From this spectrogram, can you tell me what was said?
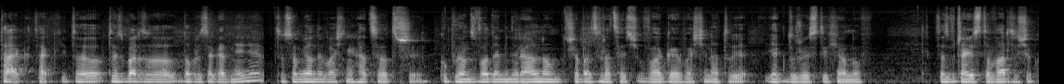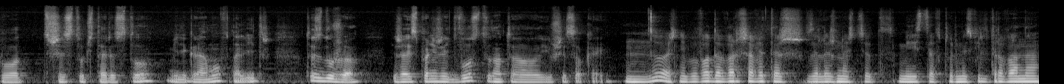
Tak, tak. I to, to jest bardzo dobre zagadnienie. To są jony właśnie HCO3. Kupując wodę mineralną trzeba zwracać uwagę właśnie na to, jak, jak dużo jest tych jonów. Zazwyczaj jest to wartość około 300-400 mg na litr. To jest dużo. Jeżeli jest poniżej 200, no to już jest ok. Mm, No właśnie, bo woda w Warszawie też w zależności od miejsca, w którym jest filtrowana,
